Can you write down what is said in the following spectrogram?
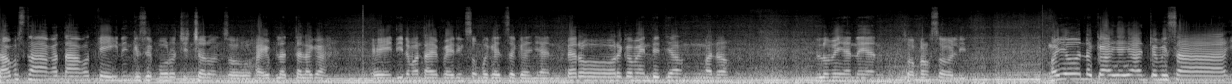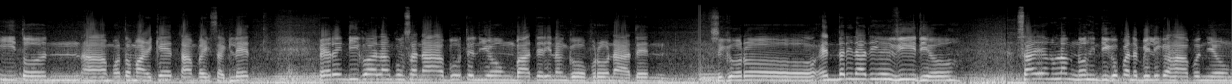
Tapos nakakatakot kainin kasi puro chicharon So high blood talaga. Eh hindi naman tayo pwedeng sumagad sa ganyan. Pero recommended yung ano Lumihan na yan. Sobrang solid. Ngayon nagkayayaan kami sa Eton uh, Moto Market. Tambay saglit. Pero hindi ko alam kung saan naabutin yung battery ng GoPro natin. Siguro end na rin natin yung video sayang lang no? Hindi ko pa nabili kahapon yung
